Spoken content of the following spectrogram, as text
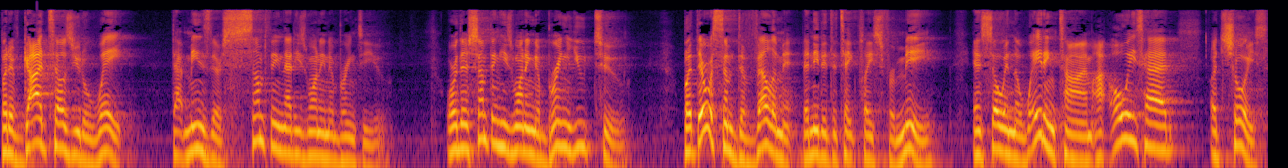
But if God tells you to wait, that means there's something that He's wanting to bring to you, or there's something He's wanting to bring you to. But there was some development that needed to take place for me and so in the waiting time, I always had a choice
